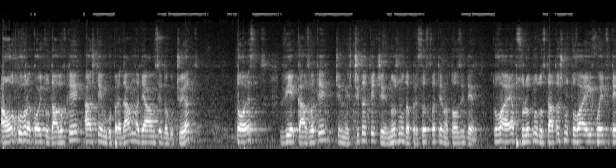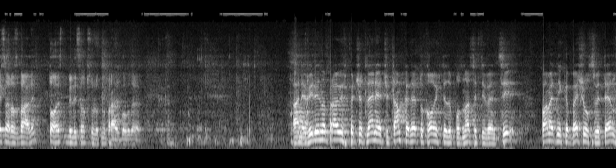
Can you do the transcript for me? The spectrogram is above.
А отговора, който дадохте, аз ще им го предам, надявам се да го чуят. Тоест, вие казвате, че не считате, че е нужно да присъствате на този ден. Това е абсолютно достатъчно, това е и което те са разбрали, т.е. били са абсолютно прави. Благодаря. А не ви ли направи впечатление, че там, където ходихте да поднасяте венци, паметника беше осветен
